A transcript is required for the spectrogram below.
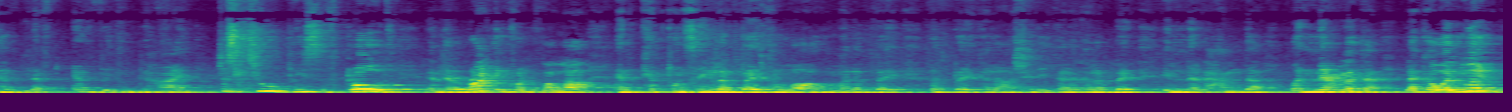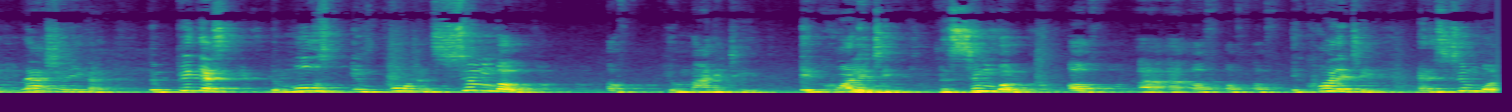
They have left everything behind, just two pieces of clothes, and they're right in front of Allah and kept on saying labbaik, labbaik la sharika lak labbaik, inna al-hamda wa ni'mata laka wal mulk la sharika lak. The biggest the most important symbol of humanity, equality, the symbol of, uh, of, of, of, equality, and a symbol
